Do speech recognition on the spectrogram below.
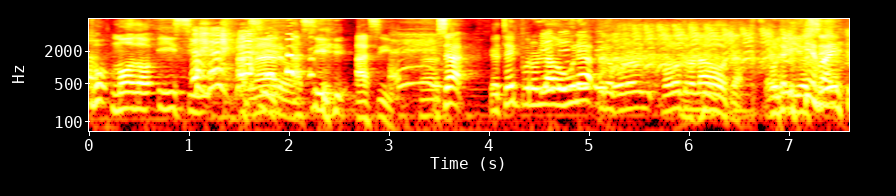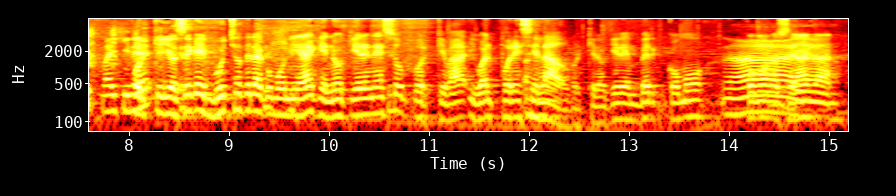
juego. Modo easy. Así, Claro. así, así. O sea, ¿cachai? Por un lado una, pero por, por otro lado otra. Porque yo sé, Imaginé. porque yo sé que hay muchos de la comunidad que no quieren eso porque va igual por ese lado, porque no quieren ver cómo, cómo no Ah, se dan ya. a-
